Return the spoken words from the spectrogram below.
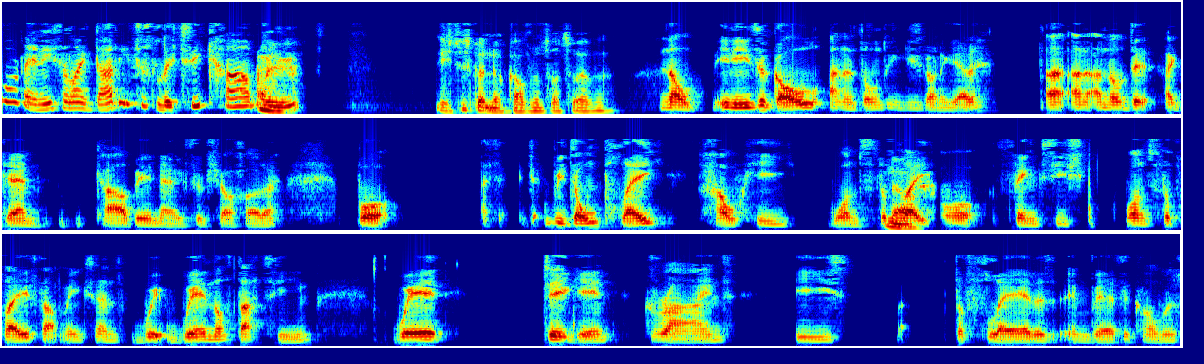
or anything like that. He just literally can't hmm. move. He's just got no confidence whatsoever. No, he needs a goal, and I don't think he's going to get it. I, I, I know that again, Carl being negative shock horror, but we don't play how he wants to no. play or thinks he wants to play, if that makes sense. We, we're not that team. We're dig in, grind. He's the flair, as inverted commas.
